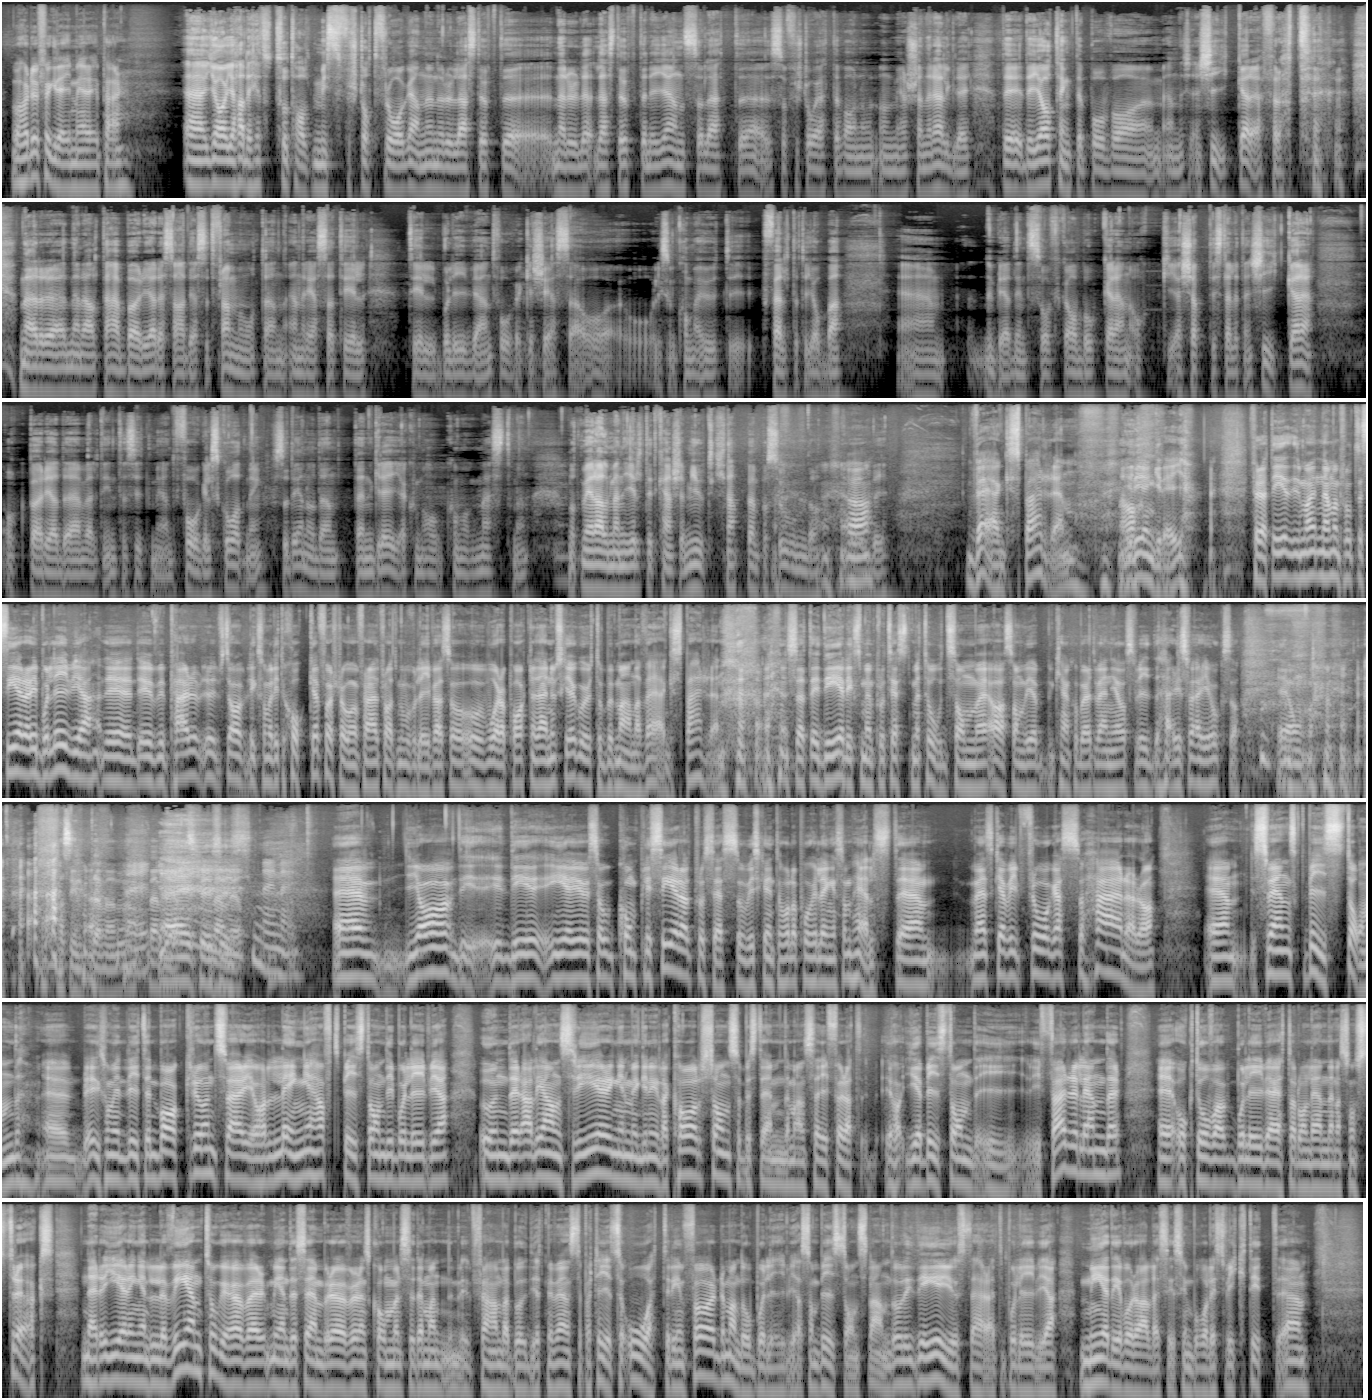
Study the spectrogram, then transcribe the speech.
Vad har du för grej med dig Per? Eh, ja, jag hade helt totalt missförstått frågan. Nu när du läste upp, det, när du läste upp den igen så, lät, eh, så förstår jag att det var någon, någon mer generell grej. Det, det, jag tänkte på var en, en kikare för att när, när allt det här började så hade jag sett fram emot en, en resa till, till Bolivia, en två veckors resa och, och liksom komma ut i, på fältet och jobba. Eh, nu blev det inte så, jag fick avboka den och jag köpte istället en kikare och började väldigt intensivt med fågelskådning. Så det är nog den, den grej jag kommer ihåg, kommer ihåg mest. Men mm. något mer allmängiltigt kanske, mute-knappen på Zoom då. Ja vägspärren, ja. är det en grej? För att är, när man protesterar i Bolivia, det, det, Per liksom var lite chockad första gången för han hade pratat med Bolivia så, och våra partner där, nu ska jag gå ut och bemanna vägspärren. så att det är liksom en protestmetod som, ja, som vi kanske börjat vänja oss vid här i Sverige också. Fast inte, men nej. vem vet? Nej, precis. Nej, nej. Uh, ja, det, det, är ju så komplicerad process och vi ska inte hålla på hur länge som helst. Uh, men ska vi fråga så här då? Eh, svenskt bistånd, eh, liksom en liten bakgrund. Sverige har länge haft bistånd i Bolivia. Under alliansregeringen med Gunilla Carlsson så bestämde man sig för att ge bistånd i, i färre länder eh, och då var Bolivia ett av de länderna som ströks. När regeringen Löfven tog över med en decemberöverenskommelse där man förhandlade budget med Vänsterpartiet så återinförde man då Bolivia som biståndsland och det är just det här att Bolivia med det Morales är symboliskt viktigt. Ehm,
